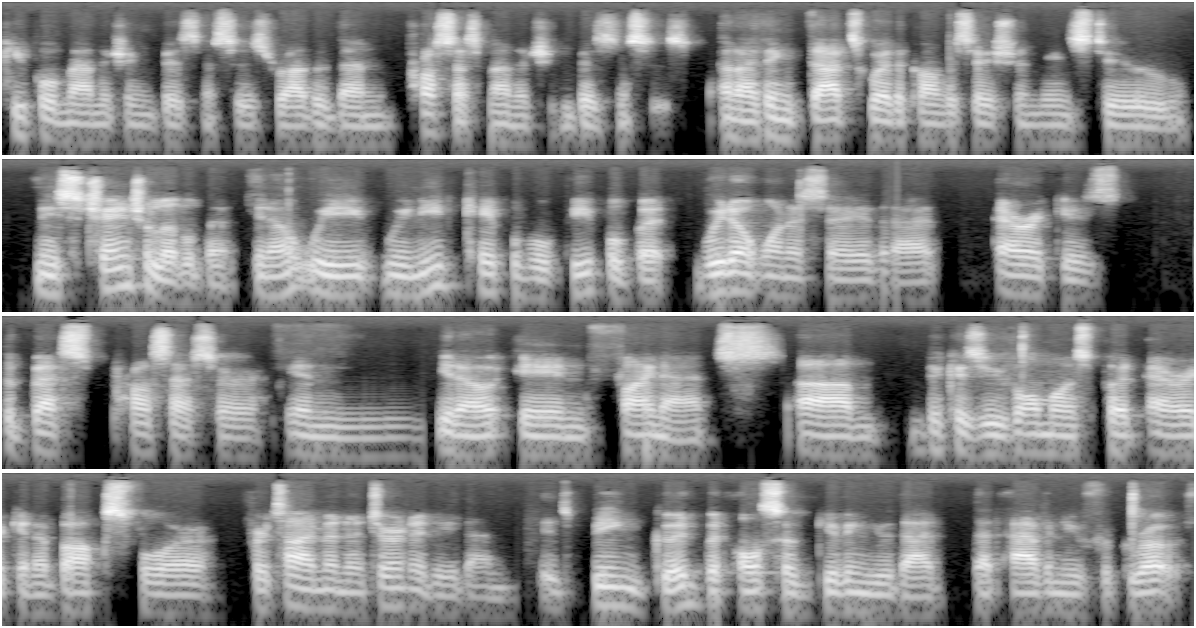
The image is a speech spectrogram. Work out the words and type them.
people managing businesses rather than process managing businesses. And I think that's where the conversation needs to needs to change a little bit. You know, we we need capable people, but we don't want to say that Eric is the best processor in you know in finance um, because you've almost put Eric in a box for for time and eternity. Then it's being good, but also giving you that that avenue for growth,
